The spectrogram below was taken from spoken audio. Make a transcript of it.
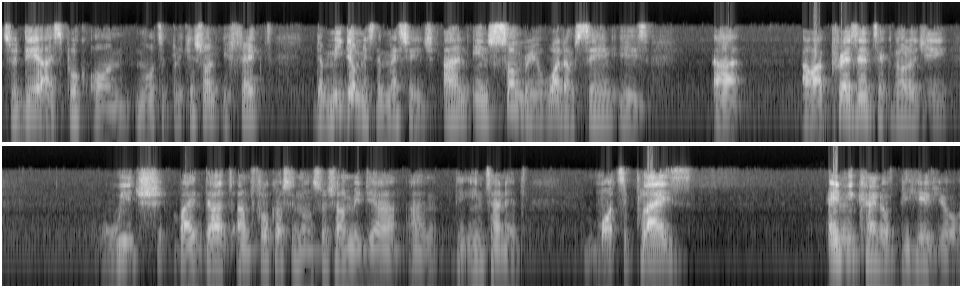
Today I spoke on multiplication effect. The medium is the message, and in summary, what I'm saying is uh, our present technology, which by that I'm focusing on social media and the internet, multiplies any kind of behavior,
